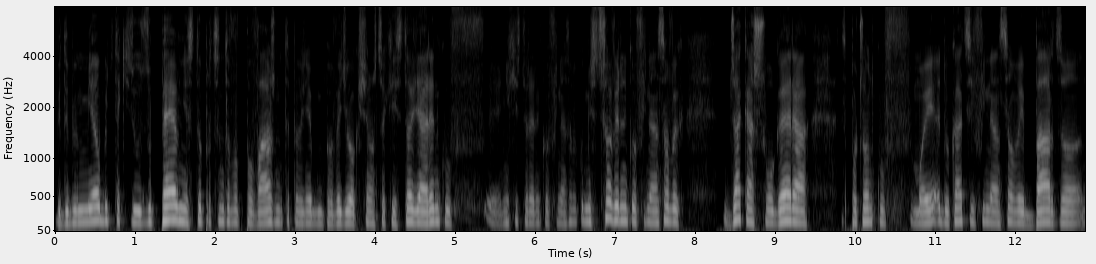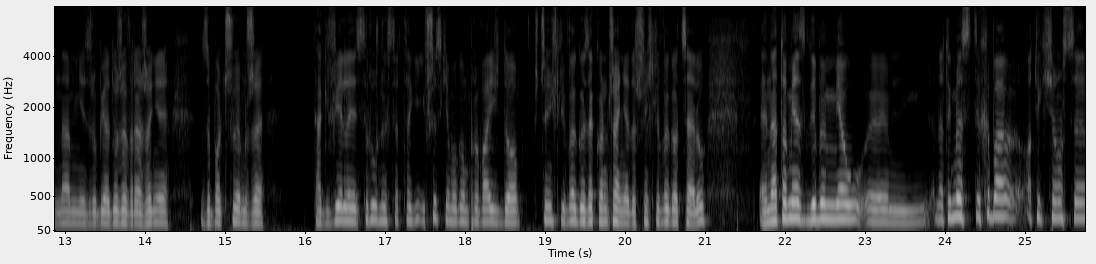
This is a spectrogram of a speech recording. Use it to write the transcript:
Gdybym miał być taki zupełnie stuprocentowo poważny, to pewnie bym powiedział o książce Historia rynków, e, nie historia rynków finansowych, tylko Mistrzowie rynków finansowych Jacka Schwogera z początków mojej edukacji finansowej bardzo na mnie zrobiła duże wrażenie. Zobaczyłem, że tak wiele jest różnych strategii i wszystkie mogą prowadzić do szczęśliwego zakończenia, do szczęśliwego celu. E, natomiast gdybym miał, natomiast chyba o tej książce,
